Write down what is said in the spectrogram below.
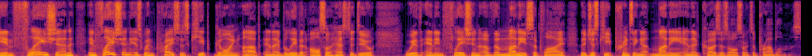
inflation. Inflation is when prices keep going up, and I believe it also has to do with an inflation of the money supply. They just keep printing up money, and that causes all sorts of problems.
